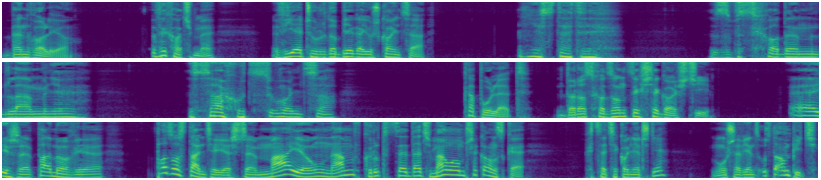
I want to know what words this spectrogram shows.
Benvolio. Wychodźmy. Wieczór dobiega już końca. Niestety, z wschodem dla mnie zachód słońca. Kapulet do rozchodzących się gości. Ejże, panowie, pozostańcie jeszcze, mają nam wkrótce dać małą przekąskę. Chcecie koniecznie? Muszę więc ustąpić.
